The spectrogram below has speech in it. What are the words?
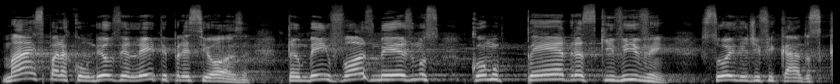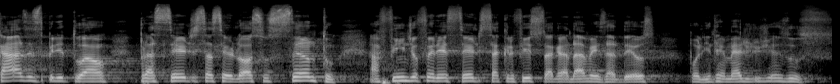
mas para com Deus eleita e preciosa, também vós mesmos, como pedras que vivem, sois edificados casa espiritual para ser de sacerdócio santo, a fim de oferecer de sacrifícios agradáveis a Deus por intermédio de Jesus.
